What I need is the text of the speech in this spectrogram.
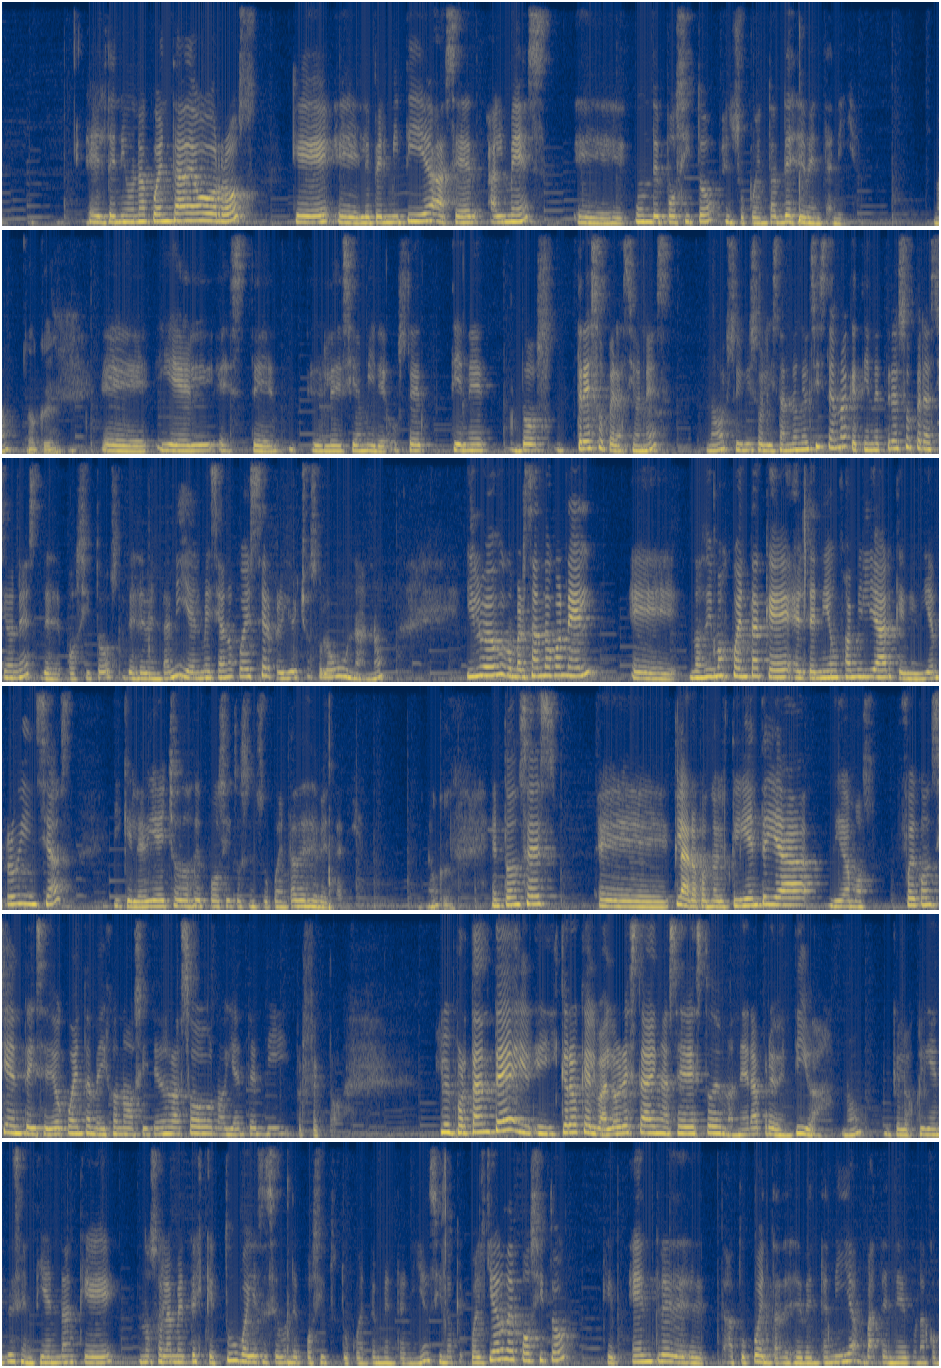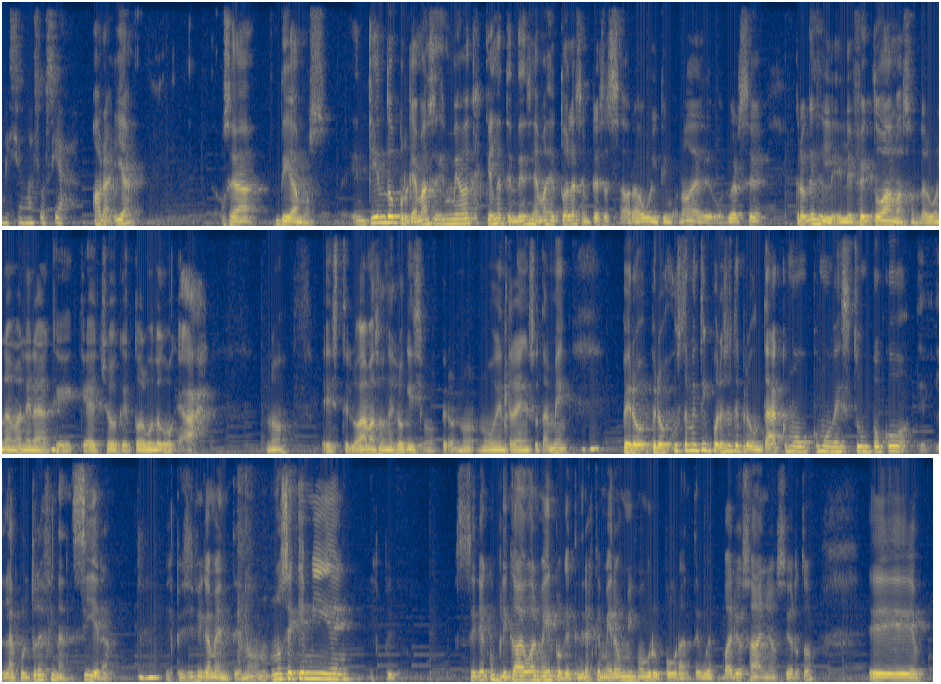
Él tenía una cuenta de ahorros que eh, le permitía hacer al mes eh, un depósito en su cuenta desde ventanilla. ¿no? Okay. Eh, y él este, le decía, mire, usted tiene dos, tres operaciones, ¿no? Estoy visualizando en el sistema que tiene tres operaciones de depósitos desde ventanilla. Él me decía, no puede ser, pero yo he hecho solo una, ¿no? Y luego, conversando con él, nos dimos cuenta que él tenía un familiar que vivía en provincias y que le había hecho dos depósitos en su cuenta desde ventanilla. Entonces, eh, claro, cuando el cliente ya, digamos, fue consciente y se dio cuenta, me dijo, no, sí tienes razón, no, ya entendí, perfecto. Lo importante, y, creo que el valor está en hacer esto de manera preventiva, ¿no? Que los clientes entiendan que no solamente es que tú vayas a hacer un depósito tu cuenta en ventanilla, sino que cualquier depósito que entre a tu cuenta desde ventanilla va a tener una comisión asociada. Ahora, ya, o sea, digamos, entiendo porque además que es la tendencia además de todas las empresas ahora último, ¿no? De devolverse, creo que es el, efecto Amazon de alguna manera que, ha hecho que todo el mundo como que, ah, ¿no? Este, lo Amazon es loquísimo, pero no, no voy a entrar en eso también. Pero, pero justamente y por eso te preguntaba cómo, cómo ves tú un poco la cultura financiera específicamente, ¿no? No sé qué miden, sería complicado igual medir porque tendrías que medir a un mismo grupo durante varios años, ¿cierto? Eh,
